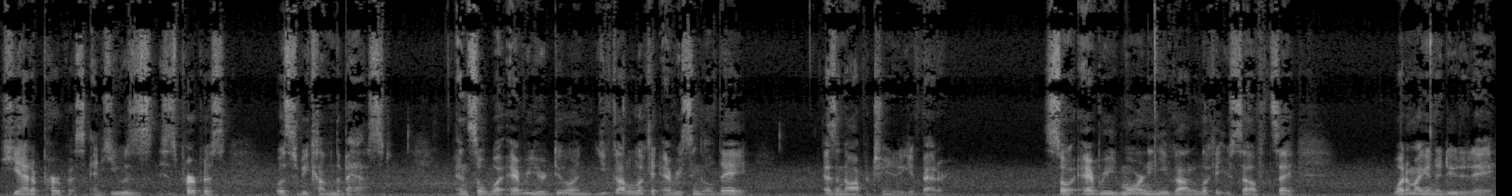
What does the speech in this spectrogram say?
He had a purpose and he was his purpose was to become the best. And so whatever you're doing, you've got to look at every single day as an opportunity to get better. So every morning you've got to look at yourself and say, what am I going to do today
